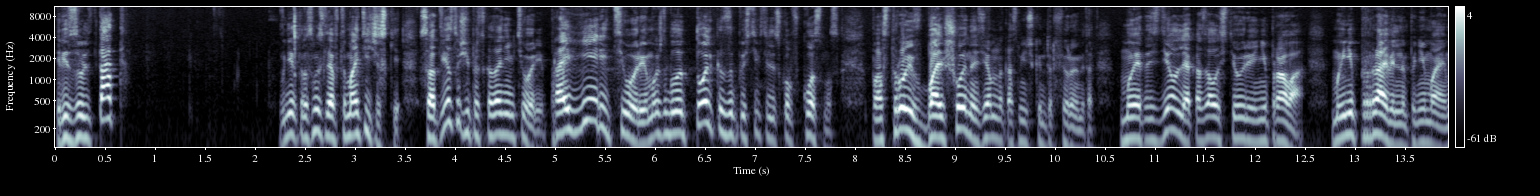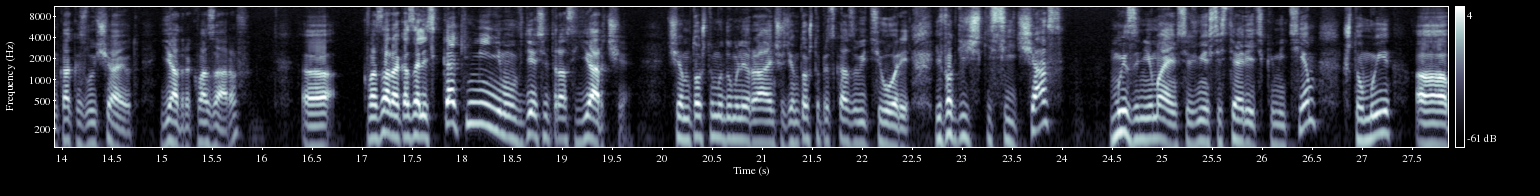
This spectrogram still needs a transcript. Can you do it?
результат, в некотором смысле автоматически, соответствующий предсказаниям теории. Проверить теорию можно было только запустив телескоп в космос, построив большой наземно-космический интерферометр. Мы это сделали, оказалось, теория не права. Мы неправильно понимаем, как излучают ядра квазаров. Э, Квазары оказались как минимум в 10 раз ярче, чем то, что мы думали раньше, чем то, что предсказывает теория. И фактически сейчас мы занимаемся вместе с теоретиками тем, что мы э,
